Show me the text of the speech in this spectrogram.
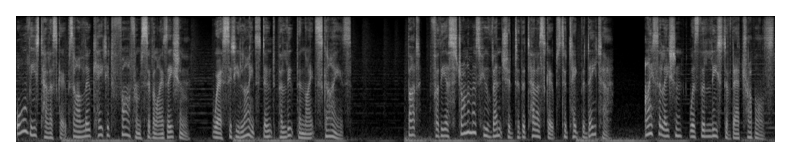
All these telescopes are located far from civilization, where city lights don't pollute the night skies. But for the astronomers who ventured to the telescopes to take the data, isolation was the least of their troubles.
